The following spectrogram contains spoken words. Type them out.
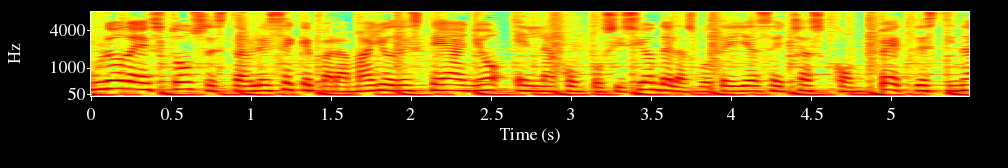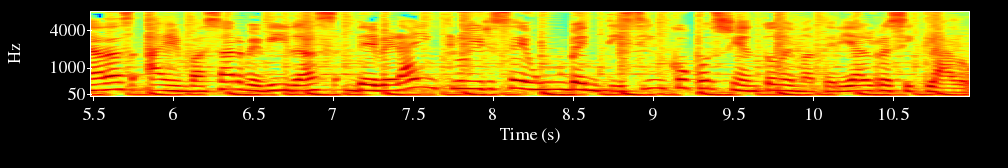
Uno de estos establece que para mayo de este año, en la composición de las botellas hechas con PET destinadas a envasar bebidas, deberá incluirse un 25% de material reciclado.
